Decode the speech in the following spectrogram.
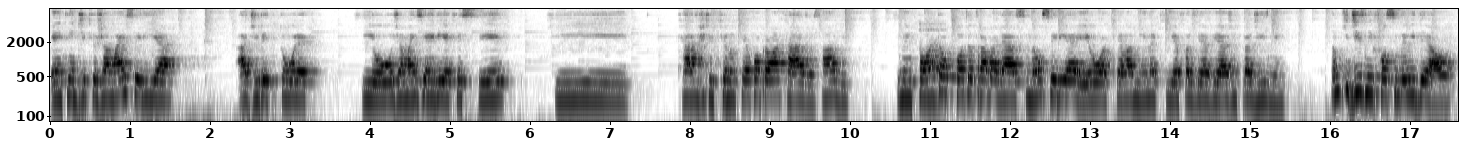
Eu entendi que eu jamais seria a diretora, que eu jamais iria crescer, que. Caralho, que eu não queria comprar uma casa, sabe? Que não importa o quanto eu trabalhasse, não seria eu aquela mina que ia fazer a viagem para Disney. Não que Disney fosse meu ideal,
